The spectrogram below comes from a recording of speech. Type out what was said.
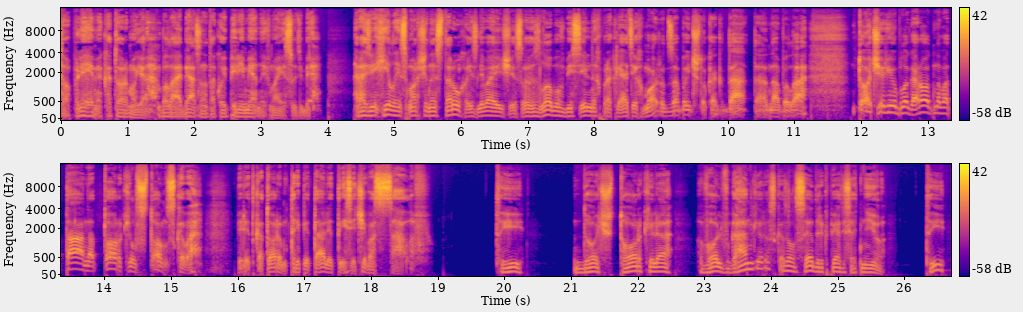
то племя, которому я была обязана такой переменой в моей судьбе? Разве хилая и сморщенная старуха, изливающая свою злобу в бессильных проклятиях, может забыть, что когда-то она была дочерью благородного Тана Торкилстонского, перед которым трепетали тысячи вассалов? «Ты дочь Торкеля Вольфгангера?» — сказал Седрик, пятясь от нее. «Ты...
